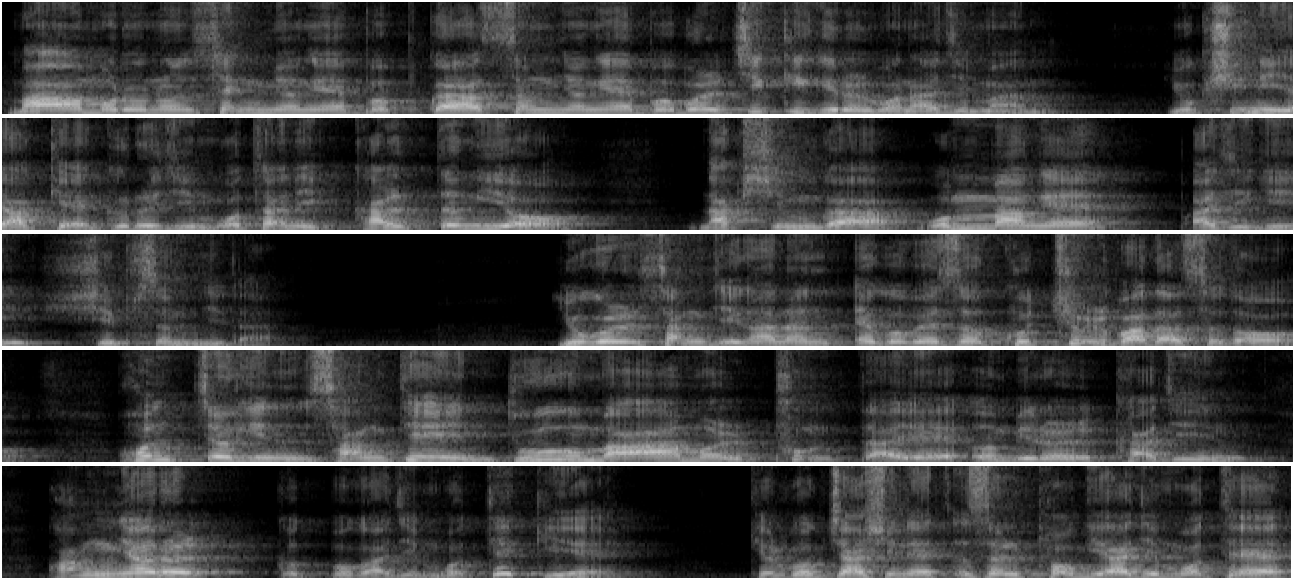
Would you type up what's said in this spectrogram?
마음으로는 생명의 법과 성령의 법을 지키기를 원하지만 육신이 약해 그러지 못하니 갈등이요 낙심과 원망에 빠지기 쉽습니다. 육을 상징하는 애굽에서 구출받았어도 혼적인 상태인 두 마음을 품다의 의미를 가진 광야를 극복하지 못했기에 결국 자신의 뜻을 포기하지 못해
